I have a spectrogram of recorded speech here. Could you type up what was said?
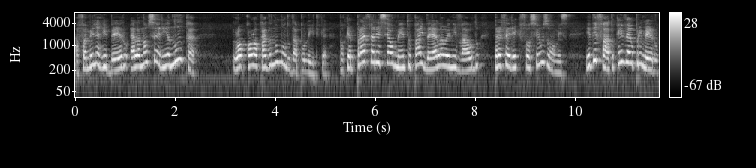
a família Ribeiro, ela não seria nunca colocada no mundo da política, porque preferencialmente o pai dela, o Enivaldo, preferia que fossem os homens. E de fato, quem veio primeiro?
